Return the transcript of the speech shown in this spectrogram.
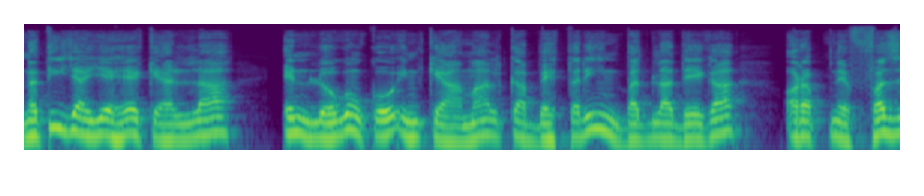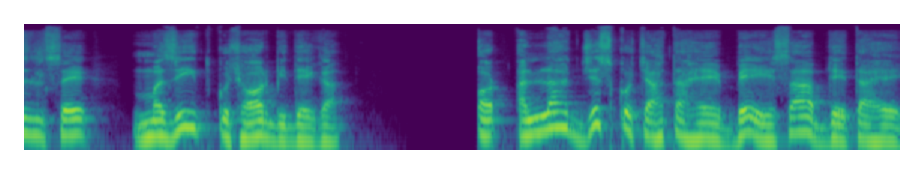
نتیجہ یہ ہے کہ اللہ ان لوگوں کو ان کے اعمال کا بہترین بدلہ دے گا اور اپنے فضل سے مزید کچھ اور بھی دے گا۔ اور اللہ جس کو چاہتا ہے بے حساب دیتا ہے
